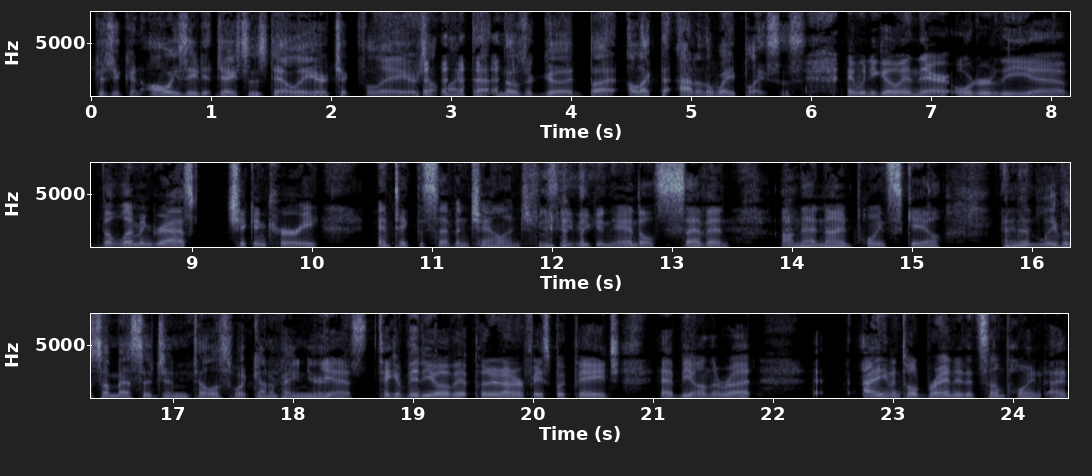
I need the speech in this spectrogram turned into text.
because you can always eat at jason's deli or chick-fil-a or something like that and those are good but i like the out of the way places and when you go in there, order the uh, the lemongrass chicken curry, and take the seven challenge. See if you can handle seven on that nine point scale. And, And then leave us a message and tell us what kind of pain you're in Yes. Take a video of it, put it on our Facebook page at Beyond the Rut. I even told Brandon at some point, I,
